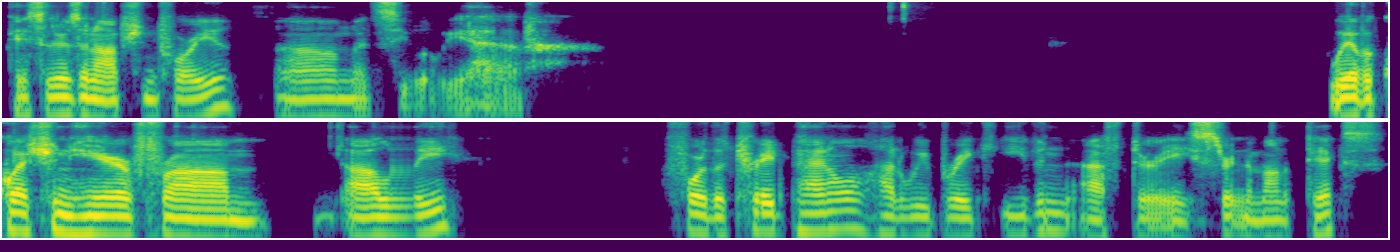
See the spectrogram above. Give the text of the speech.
Okay, so there's an option for you. Um, let's see what we have. We have a question here from Ali. For the trade panel, how do we break even after a certain amount of ticks?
